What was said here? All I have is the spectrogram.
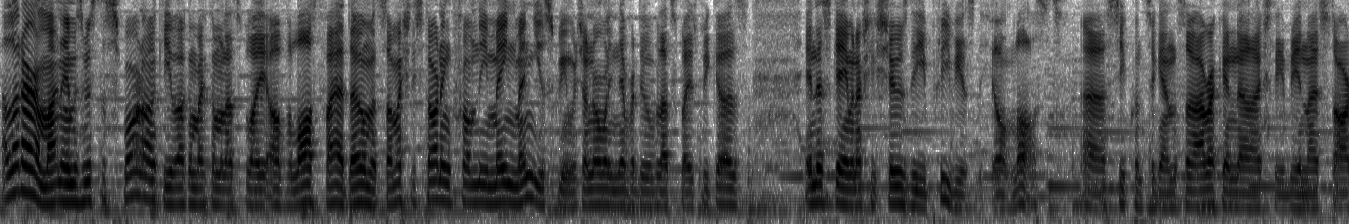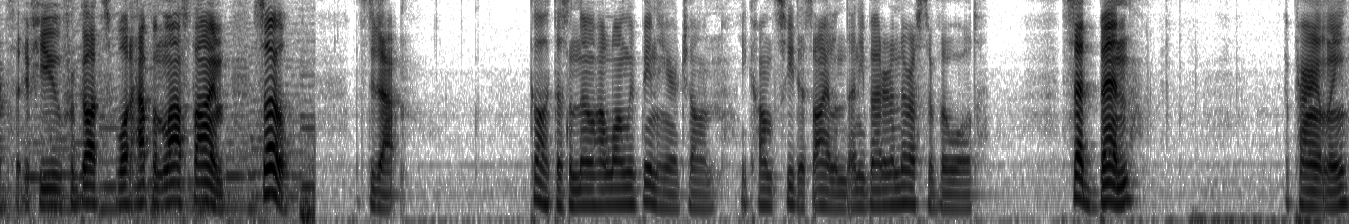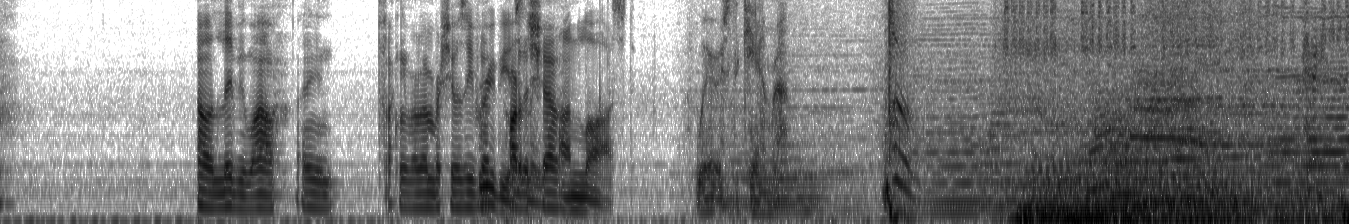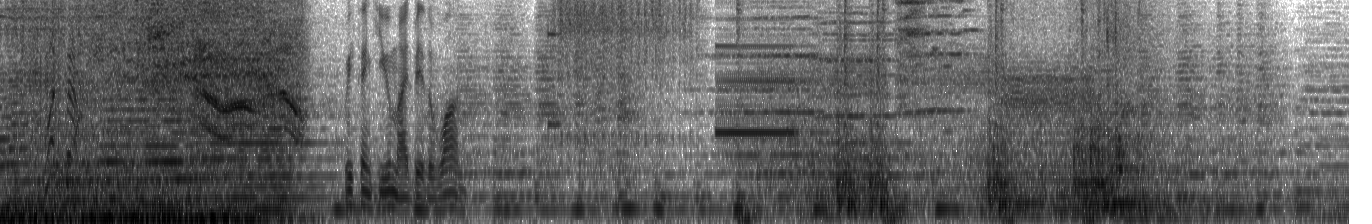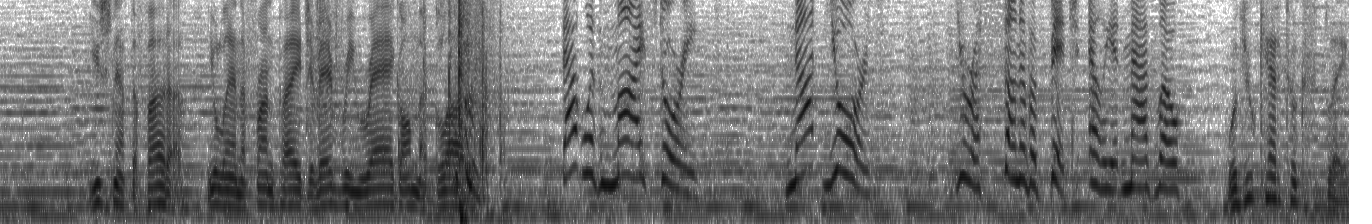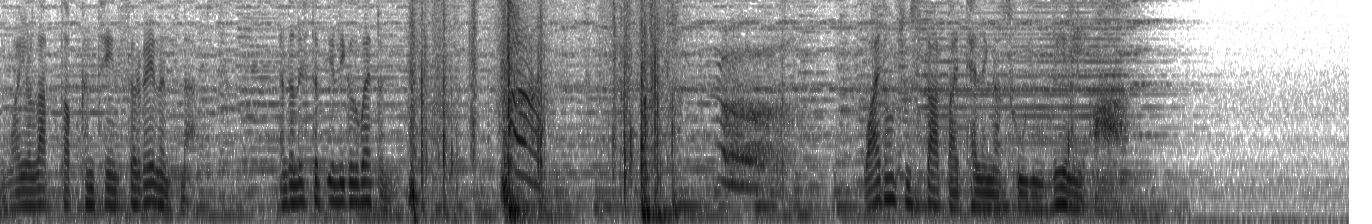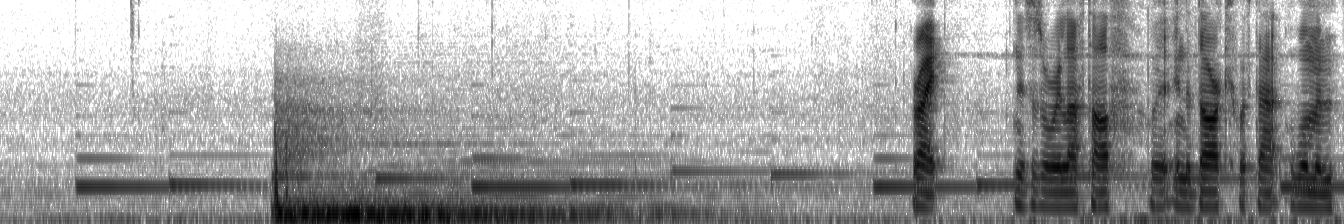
Hello there, my name is Mr. SmartDonkey. Welcome back to my Let's Play of Lost via Domus. So I'm actually starting from the main menu screen, which I normally never do with Let's Plays, because in this game it actually shows the previously on Lost uh, sequence again. So I reckon that'll actually be a nice start if you forgot what happened last time. So, let's do that. God doesn't know how long we've been here, John. He can't see this island any better than the rest of the world. Said Ben. Apparently. Oh, Libby, wow. I didn't fucking remember she was even a part of the show. on Lost. Where is the camera? We think you might be the one. You snapped a photo, you'll land the front page of every rag on the globe. That was my story, not yours. You're a son of a bitch, Elliot Maslow. Would you care to explain why your laptop contains surveillance maps and a list of illegal weapons? Why don't you start by telling us who you really are? This is where we left off. We're in the dark with that woman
